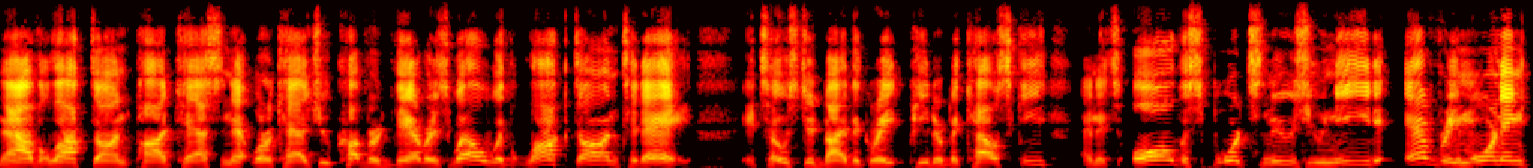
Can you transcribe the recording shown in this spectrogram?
Now, the Locked On Podcast Network has you covered there as well with Locked On Today. It's hosted by the great Peter Bukowski, and it's all the sports news you need every morning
